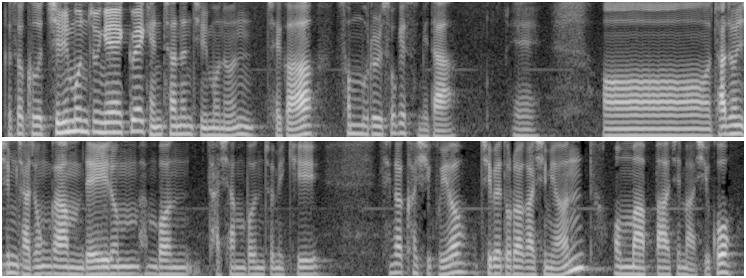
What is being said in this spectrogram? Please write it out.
그래서 그 질문 중에 꽤 괜찮은 질문은 제가 선물을 쏘겠습니다. 예. 어, 자존심, 자존감, 내 이름 한번, 다시 한번 좀 이렇게 생각하시고요. 집에 돌아가시면 엄마, 아빠 하지 마시고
